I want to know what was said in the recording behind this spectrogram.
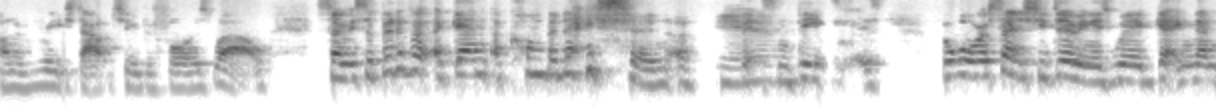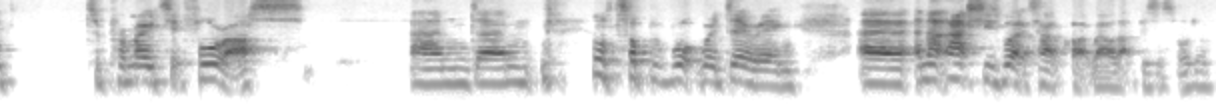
kind of reached out to before as well. So it's a bit of a, again, a combination of yeah. bits and pieces. But what we're essentially doing is we're getting them to promote it for us and um, on top of what we're doing. Uh, and that actually has worked out quite well, that business model.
